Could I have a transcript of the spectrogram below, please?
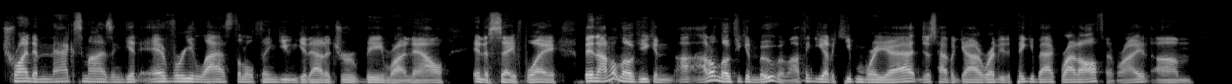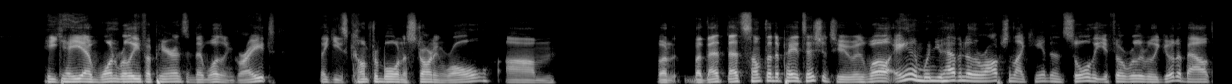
Trying to maximize and get every last little thing you can get out of Drew Beam right now in a safe way. Ben, I don't know if you can. I don't know if you can move him. I think you got to keep him where you're at. Just have a guy ready to piggyback right off him, right? Um, he he had one relief appearance and it wasn't great think he's comfortable in a starting role. Um, but but that that's something to pay attention to as well. And when you have another option like Camden Sewell that you feel really really good about,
